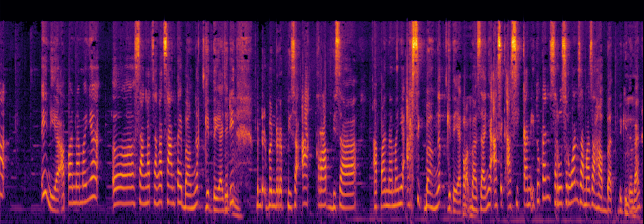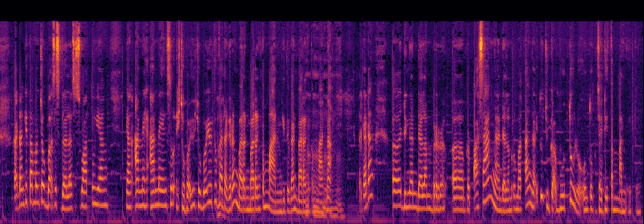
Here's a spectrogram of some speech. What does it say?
ini ya apa namanya eh, sangat-sangat santai banget gitu ya jadi bener-bener bisa akrab bisa apa namanya asik banget gitu ya. Kalau bahasanya asik-asikan itu kan seru-seruan sama sahabat begitu kan. Kadang kita mencoba segala sesuatu yang yang aneh-aneh yang seru eh coba yuk coba yuk. Itu Mm. kadang-kadang bareng-bareng teman gitu kan bareng teman. Nah terkadang eh, dengan dalam ber- eh, berpasangan dalam rumah tangga itu juga butuh loh untuk jadi teman itu.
